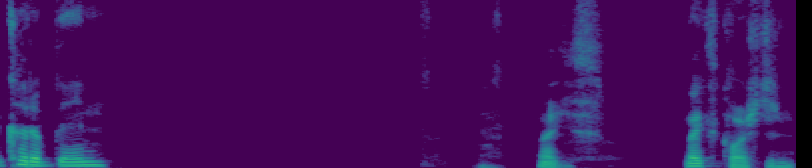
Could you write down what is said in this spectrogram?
I could have been. Nice. Next question.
